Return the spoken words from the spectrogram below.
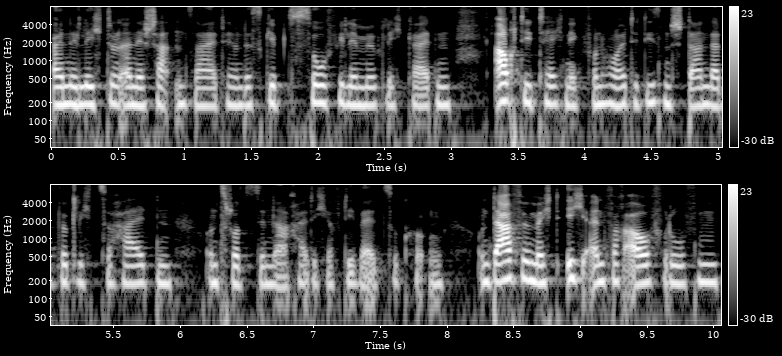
eine Licht- und eine Schattenseite und es gibt so viele Möglichkeiten, auch die Technik von heute, diesen Standard wirklich zu halten und trotzdem nachhaltig auf die Welt zu gucken. Und dafür möchte ich einfach aufrufen,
